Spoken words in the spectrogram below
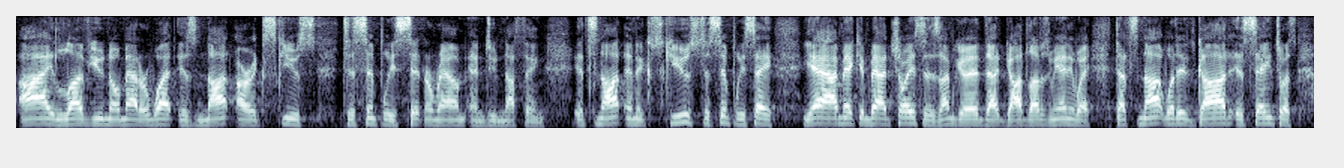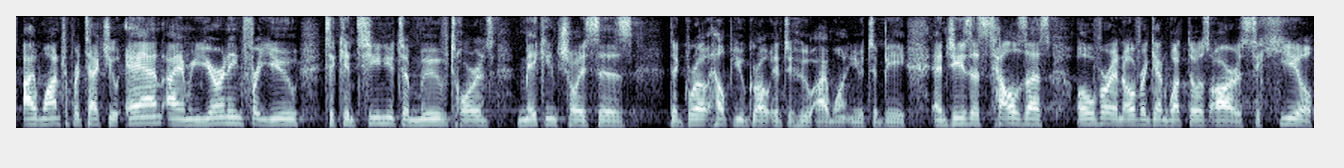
I love you no matter what, is not our excuse to simply sit around and do nothing. It's not an excuse to simply say, Yeah, I'm making bad choices. I'm good. That God loves me anyway. That's not what it, God is saying to us. I want to protect you, and I am yearning for you to continue to move towards making choices that grow, help you grow into who I want you to be. And Jesus tells us over and over again what those are is to heal,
